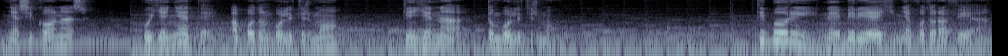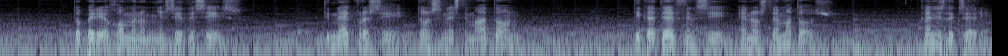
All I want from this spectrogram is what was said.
Μιας εικόνας που γεννιέται από τον πολιτισμό και γεννά τον πολιτισμό. Τι μπορεί να εμπεριέχει μια φωτογραφία, το περιεχόμενο μιας είδησης, την έκφραση των συναισθημάτων, την κατεύθυνση ενός θέματος; Κανείς δεν ξέρει.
